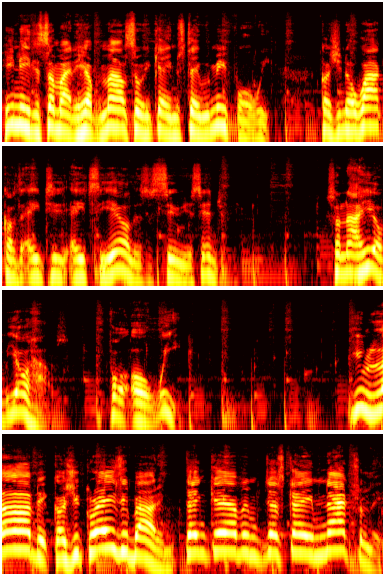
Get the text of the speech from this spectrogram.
He needed somebody to help him out, so he came to stay with me for a week. Because you know why? Because the ACL is a serious injury. So now he over your house for a week. You loved it because you crazy about him. Taking care of him just came naturally.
